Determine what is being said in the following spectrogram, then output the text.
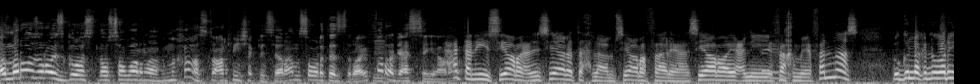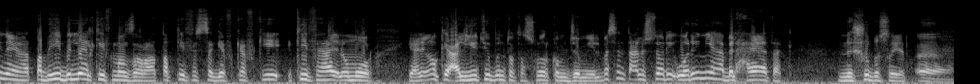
أما Rolls-Royce Ghost لو صورناه ما خلص أنتوا عارفين شكل السيارة. عم صور test drive فرج على السيارة. حتى هي سيارة يعني سيارة أحلام سيارة فارهة سيارة يعني فخمة. فالناس بقول لك إنه ورينا إياها. طب هي بالليل كيف منظرها؟ طب كيف السقف؟ كيف كي- كيف هاي الأمور؟ يعني okay على اليوتيوب أنتم تصويركم جميل بس أنت على ال story وريني إياها بالحياتك إنه شو بصير. إيه.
